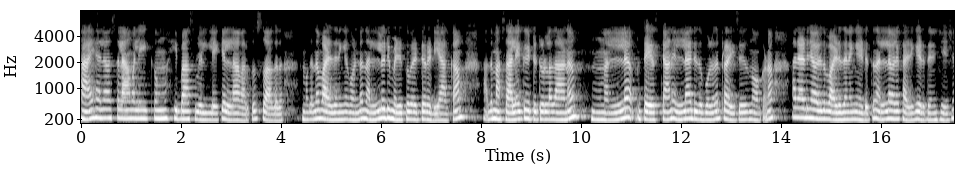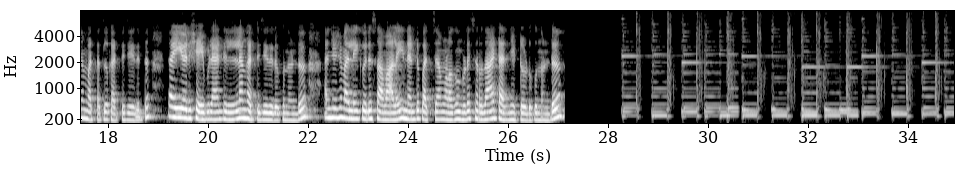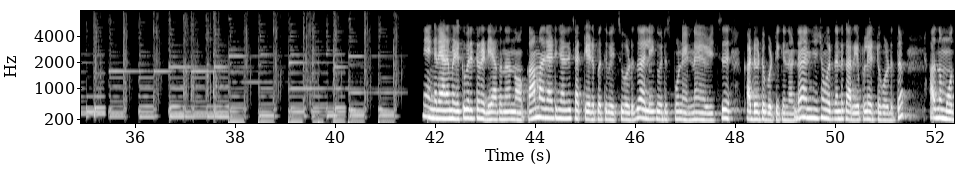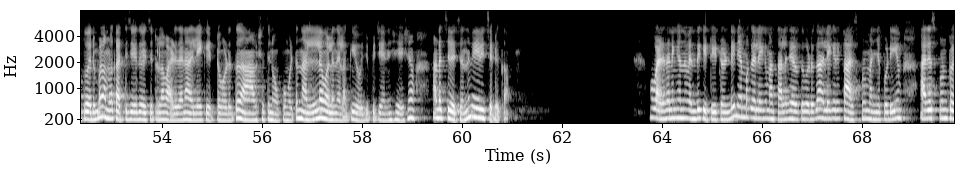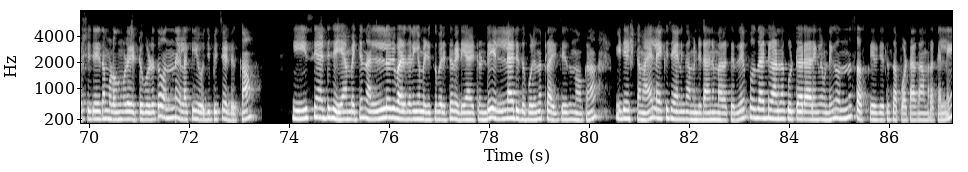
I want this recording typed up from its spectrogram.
Hi hello അസ്സാം വലൈക്കും ഹിബാസ് വേൾഡിലേക്ക് എല്ലാവർക്കും സ്വാഗതം. നമുക്കിന്ന് വഴുതനങ്ങ കൊണ്ട് നല്ലൊരു മെഴുക്ക് പുരട്ടി റെഡിയാക്കാം. അത് മസാലയൊക്കെ ഇട്ടിട്ടുള്ളതാണ്. നല്ല ടേസ്റ്റാണ് എല്ലാവരും ഇതുപോലെ ഒന്ന് ട്രൈ ചെയ്ത് നോക്കണം. അതിനായിട്ട് ഞാൻ ഒരു വഴുതനങ്ങ എടുത്ത് നല്ലപോലെ കഴുകി എടുത്തതിന് ശേഷം വട്ടത്തിൽ കട്ട് ചെയ്തിട്ട് ഈ ഒരു ഷേപ്പിലായിട്ട് എല്ലാം കട്ട് ചെയ്തെടുക്കുന്നുണ്ട്. അതിനുശേഷം അതിലേക്ക് ഒരു സവാളയും രണ്ട് പച്ചമുളകും കൂടെ ചെറുതായിട്ട് അരിഞ്ഞിട്ട് കൊടുക്കുന്നുണ്ട്. ഇനി എങ്ങനെയാണ് മെഴുക്ക് പുരട്ട് റെഡിയാക്കുന്നത് നോക്കാം. അതിനായിട്ട് ഞാനൊരു ചട്ടി അടുപ്പത്ത് വെച്ച് കൊടുത്ത് അതിലേക്ക് ഒരു സ്പൂൺ എണ്ണ ഒഴിച്ച് കടുവിട്ട് പൊട്ടിക്കുന്നുണ്ട്. അതിനുശേഷം ഒരു തണ്ട് കറിവേപ്പില ഇട്ട് കൊടുത്ത് അതൊന്ന് മൂത്ത് വരുമ്പോൾ നമ്മൾ കട്ട് ചെയ്ത് വെച്ചിട്ടുള്ള വഴുതന അതിലേക്ക് ഇട്ട് കൊടുത്ത് ആവശ്യത്തിന് ഉപ്പും ഇട്ട് നല്ലപോലെ ഇളക്കി യോജിപ്പിച്ചതിന് ശേഷം അടച്ച് വെച്ചൊന്ന് വേവിച്ചെടുക്കാം. വഴുതനങ്ങ ഒന്ന് വെന്ത് കിട്ടിയിട്ടുണ്ട്. ഇനി നമുക്ക് അതിലേക്ക് മസാല ചേർത്ത് കൊടുക്കുക അതിലേക്ക് ഒരു കാൽ സ്പൂൺ മഞ്ഞൾപ്പൊടിയും അര സ്പൂൺ ക്രഷ് ചെയ്ത മുളകും കൂടെ ഇട്ട് കൊടുത്ത് ഒന്ന് ഇളക്കി യോജിപ്പിച്ചെടുക്കാം. ഈസി ആയിട്ട് ചെയ്യാൻ പറ്റും നല്ലൊരു വഴുതനങ്ങ മെഴുക്ക് പുരട്ട് റെഡി ആയിട്ടുണ്ട്. എല്ലാവരും ഇതുപോലെ ഒന്ന് ട്രൈ ചെയ്ത് നോക്കണം. വീഡിയോ ഇഷ്ടമായ ലൈക്ക് ചെയ്യാനും കമന്റ് ഇടാനും മറക്കരുത്. പുതുതായിട്ട് കാണുന്ന കൂട്ടുകാർ ആരെങ്കിലും ഉണ്ടെങ്കിൽ ഒന്ന് സബ്സ്ക്രൈബ് ചെയ്ത് സപ്പോർട്ടാക്കാൻ മറക്കല്ലേ?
